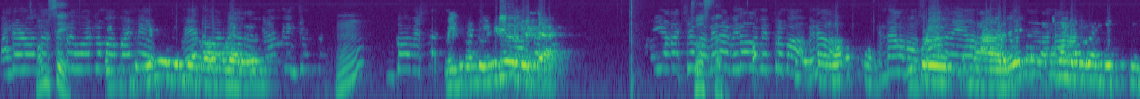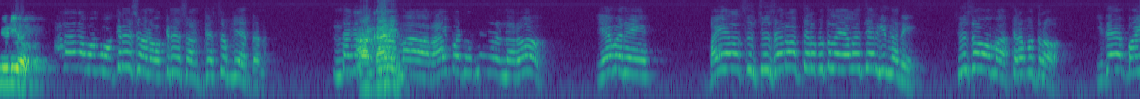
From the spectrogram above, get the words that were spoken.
పన్నెండు వందల ఓట్లు? ఇంకో విషయం వీడియో? ఒక- నిమిషం అండి, ఒక్క నిమిషం డిస్టర్బ్ చేద్దాను ఇందాక. మా ఉన్నారు. ఏమని? బై ఎలక్షన్ చూసారా తిరుపతిలో ఎలా జరిగిందని? చూసామమ్మా తిరుపతిలో? ఇదే బై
